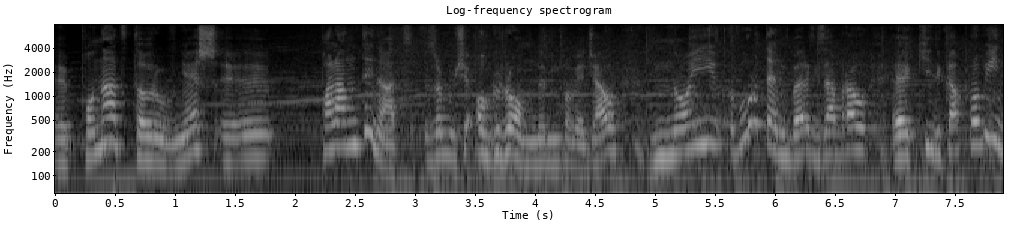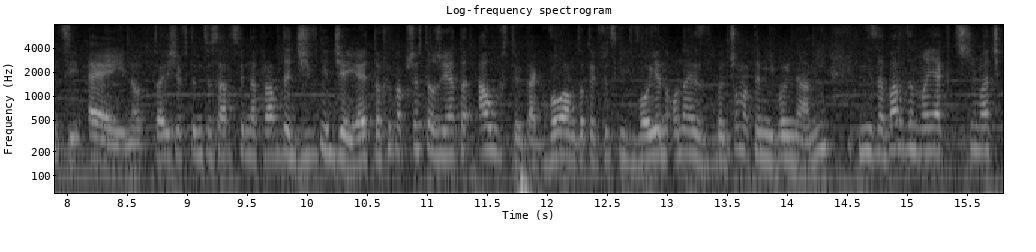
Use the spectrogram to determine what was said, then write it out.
E, ponadto również... E, Palatynat zrobił się ogromny, bym powiedział. No i Württemberg zabrał e, kilka prowincji. Ej, no tutaj się w tym cesarstwie naprawdę dziwnie dzieje. To chyba przez to, że ja tę Austrię tak wołam do tych wszystkich wojen. Ona jest zmęczona tymi wojnami i nie za bardzo ma jak trzymać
